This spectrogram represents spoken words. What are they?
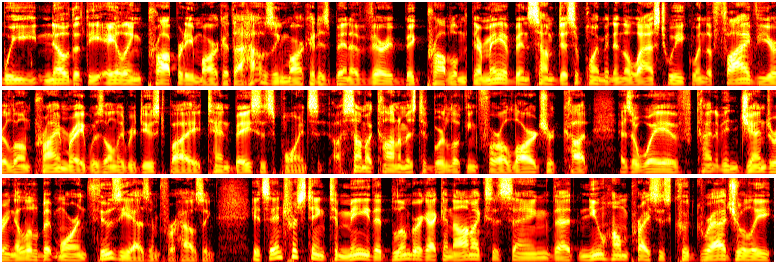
We know that the ailing property market, the housing market, has been a very big problem. There may have been some disappointment in the last week when the five year loan prime rate was only reduced by 10 basis points. Uh, some economists were looking for a larger cut as a way of kind of engendering a little bit more enthusiasm for housing. It's interesting to me that Bloomberg Economics is saying that new home prices could gradually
